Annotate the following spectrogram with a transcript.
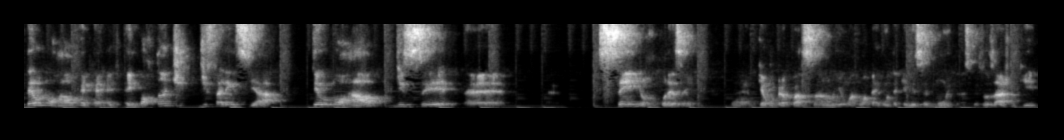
ter o know-how, é, é, é, importante diferenciar ter o know-how de ser é, sênior, por exemplo, né? que é uma preocupação e uma, uma pergunta que eu recebo muito. As pessoas acham que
